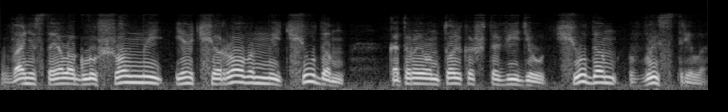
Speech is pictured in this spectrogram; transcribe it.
Ваня стоял оглушенный и очарованный чудом, которое он только что видел, чудом выстрела.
